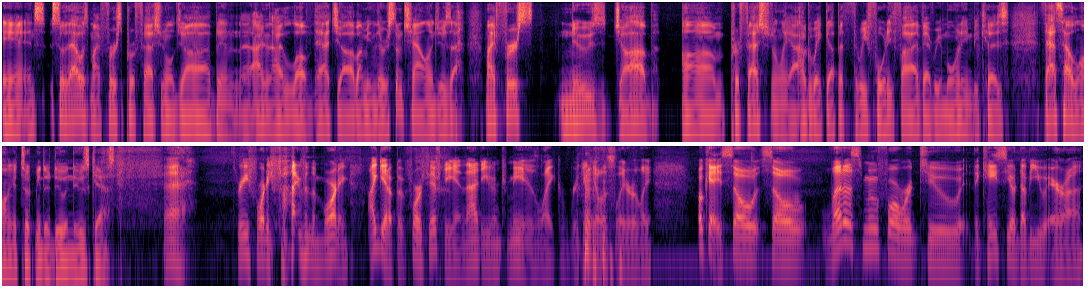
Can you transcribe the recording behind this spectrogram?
And, and so that was my first professional job, and I, I loved that job. I mean, there were some challenges. I, my first news job um, professionally, I would wake up at three forty-five every morning because that's how long it took me to do a newscast. Eh, 3:45 in the morning. I get up at 4:50 and that even to me is like ridiculously early. Okay, so so let us move forward to the KCOW era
